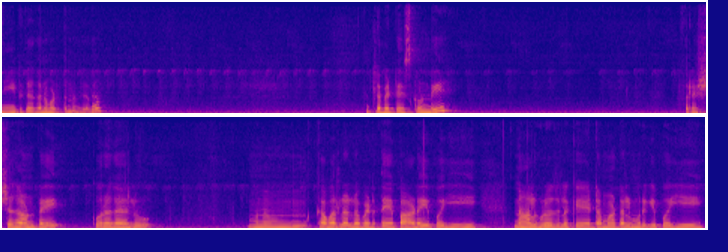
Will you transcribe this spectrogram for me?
నీట్గా కనబడుతున్నది కదా. ఇట్లా పెట్టేసుకోండి. ఫ్రెష్గా ఉంటాయి కూరగాయలు. మనం కవర్లలో పెడితే పాడైపోయి నాలుగు రోజులకే టమాటాలు మురిగిపోయి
